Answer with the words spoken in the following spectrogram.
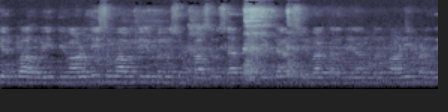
ਕਿਰਪਾ ਹੋਈ, ਦੀਵਾਨ ਦੀ ਸਮਾਪਤੀ ਉੱਪਰ ਸੁਖਾਸਨ ਸਾਹਿਬ ਜੀ ਦੀ ਸੇਵਾ ਕਰਦੇ ਆਂ ਗੁਰਬਾਣੀ ਪੜ੍ਹਦੇ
